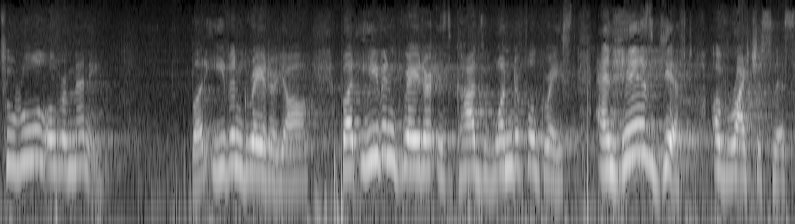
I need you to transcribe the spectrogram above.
to rule over many. But even greater, y'all, but even greater is God's wonderful grace and his gift of righteousness.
